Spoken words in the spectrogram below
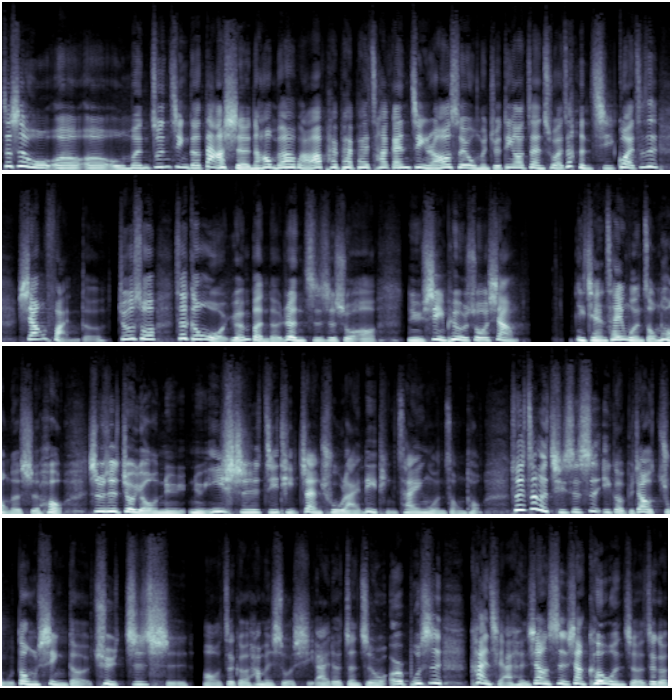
这是我呃呃我们尊敬的大神，然后我们要把它拍拍拍擦干净，然后所以我们决定要站出来，这很奇怪，这是相反的，就是说这跟我原本的认知是说哦，女性，譬如说像。以前蔡英文总统的时候，是不是就有女女医师集体站出来力挺蔡英文总统？所以这个其实是一个比较主动性的去支持哦，这个他们所喜爱的政治人物，而不是看起来很像是像柯文哲这个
